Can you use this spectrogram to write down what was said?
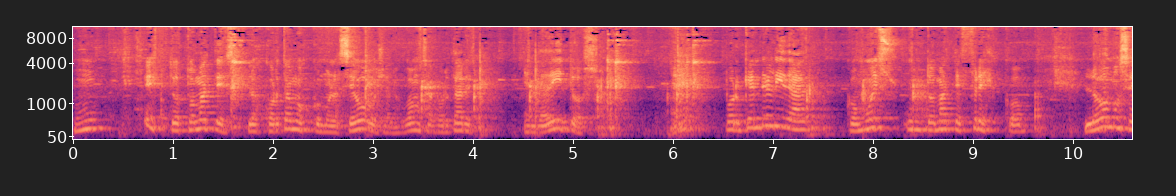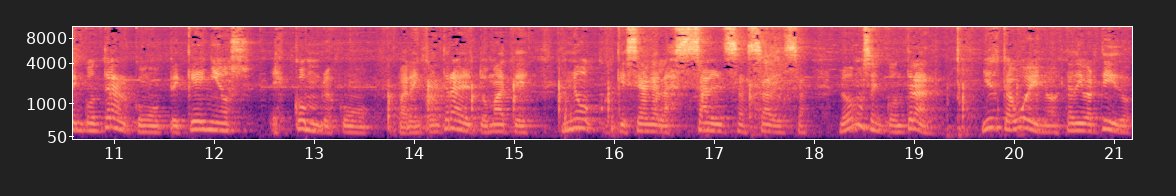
¿Mm? Estos tomates los cortamos como la cebolla, los vamos a cortar en daditos. ¿eh? Porque en realidad, como es un tomate fresco, lo vamos a encontrar como pequeños escombros, como para encontrar el tomate, no que se haga la salsa, salsa, lo vamos a encontrar. Y eso está bueno, está divertido.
